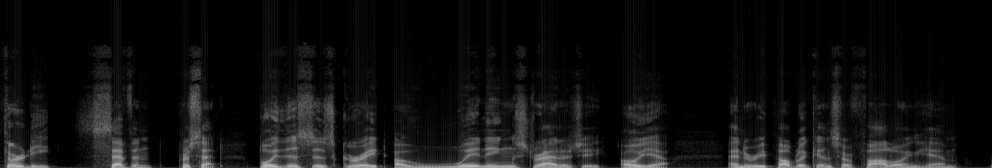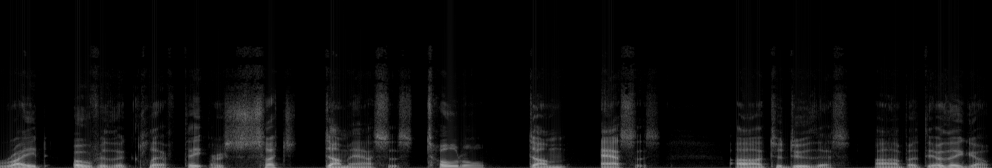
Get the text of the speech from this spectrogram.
Thirty-seven percent. Boy, this is great. A winning strategy. Oh yeah. And the Republicans are following him right over the cliff. They are such dumbasses, total dumbasses, uh, to do this. Uh, but there they go,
